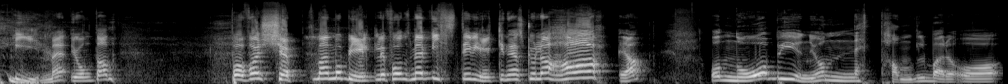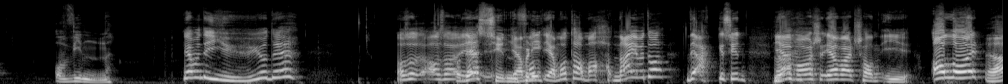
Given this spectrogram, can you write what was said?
time, Jontan, på å få kjøpt meg en mobiltelefon som jeg visste hvilken jeg skulle ha! Ja. Og nå begynner jo netthandel bare å, å vinne. Ja, men det gjør jo det. Altså, altså, Og det er synd, jeg, fordi- må, jeg må ta meg Nei, vet du hva! Det er ikke synd. Jeg, var, jeg har vært sånn i alle år. Ja.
